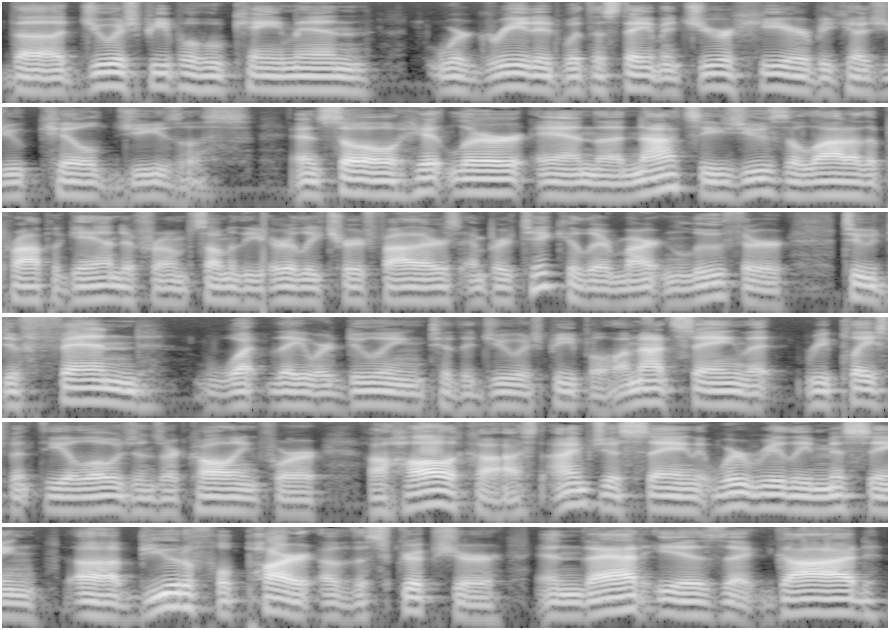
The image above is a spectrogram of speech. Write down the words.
the Jewish people who came in were greeted with the statement, You're here because you killed Jesus. And so Hitler and the Nazis used a lot of the propaganda from some of the early church fathers, in particular Martin Luther, to defend what they were doing to the Jewish people. I'm not saying that replacement theologians are calling for a Holocaust. I'm just saying that we're really missing a beautiful part of the scripture, and that is that God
